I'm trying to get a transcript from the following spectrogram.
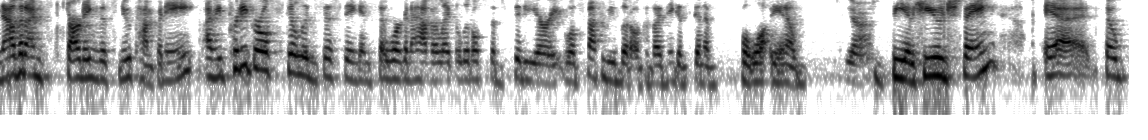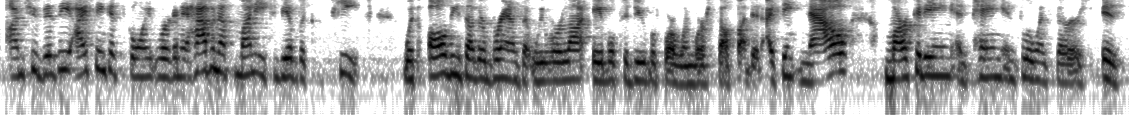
now that I'm starting this new company, I mean, Pretty Girl's still existing, and so we're going to have a, like a little subsidiary. Well, it's not going to be little because I think it's going to, you know, yeah, be a huge thing. And so I'm too busy. I think it's going. We're going to have enough money to be able to compete with all these other brands that we were not able to do before when we're self-funded. I think now marketing and paying influencers is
